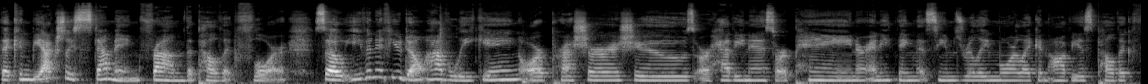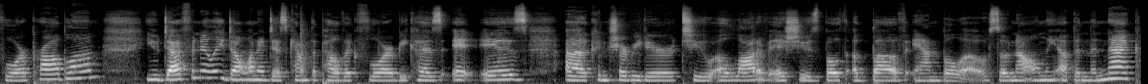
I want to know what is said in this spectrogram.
that can be actually stemming from the pelvic floor. So even if you don't have leaking or pressure issues or heaviness or pain or anything that seems really more like an obvious pelvic floor problem, you definitely don't want to discount the pelvic floor because it is a contributor to a lot of issues both above and below. So not only up in the neck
